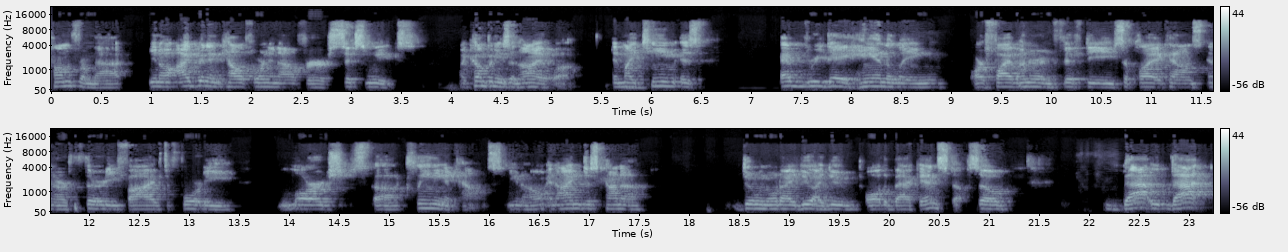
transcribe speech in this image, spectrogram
come from that, you know, I've been in California now for six weeks. My company's in Iowa, and my team is every day handling our 550 supply accounts and our 35 to 40 large uh, cleaning accounts, you know, and I'm just kind of doing what I do. I do all the back end stuff. So that that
